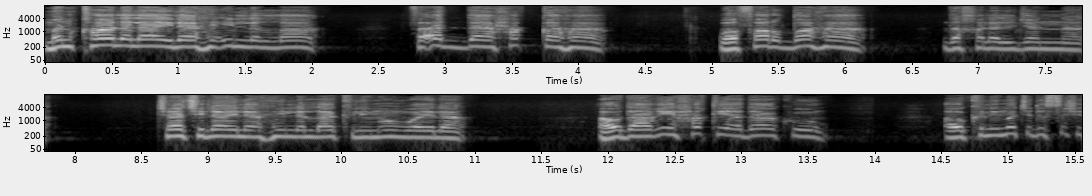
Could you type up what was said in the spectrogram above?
من قال لا اله الا الله فأدى حقها وفرضها دخل الجنه چا چې لا اله الا الله کلمه وویله او د هغې حق یې ادا کو او کلمه چې د څه شي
